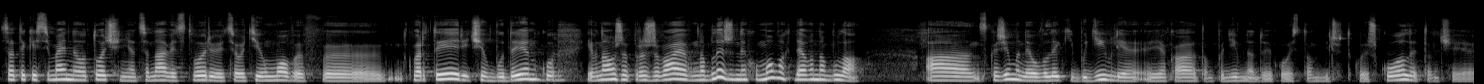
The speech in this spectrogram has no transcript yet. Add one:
Все-таки сімейне оточення це навіть створюються оті умови в е, квартирі чи в будинку, Мгм. і вона вже проживає в наближених умовах, де вона була. А скажімо, не у великій будівлі, яка там подібна до якоїсь там більше такої школи там, чи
